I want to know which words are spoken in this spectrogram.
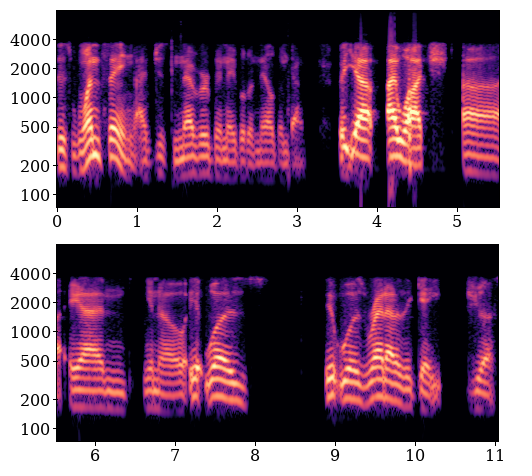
this one thing I've just never been able to nail them down. But yeah, I watched, uh, and you know, it was it was right out of the gate just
